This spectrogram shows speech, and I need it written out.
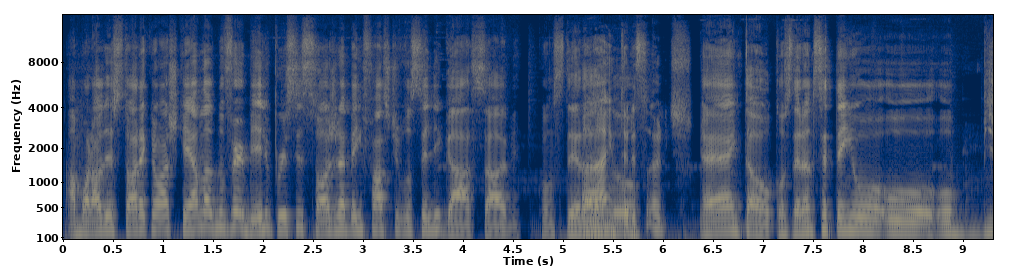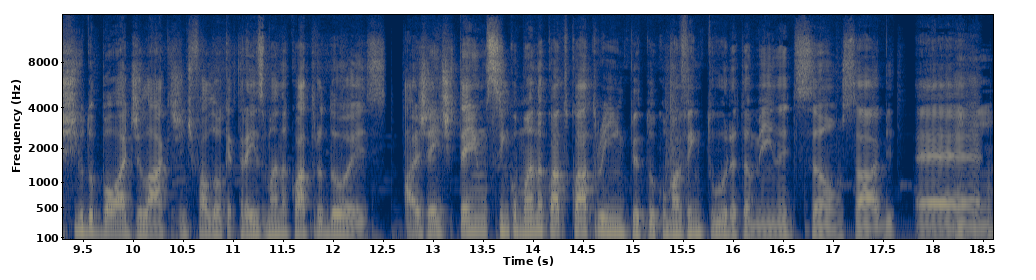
A moral da história é que eu acho que ela no vermelho por si só já é bem fácil de você ligar, sabe? Considerando. Ah, interessante. É, então, considerando que você tem o, o, o bichinho do bode lá, que a gente falou, que é 3 mana 4-2. A gente tem um 5 mana 4-4 ímpeto, com uma aventura também na edição, sabe? É. Uhum.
